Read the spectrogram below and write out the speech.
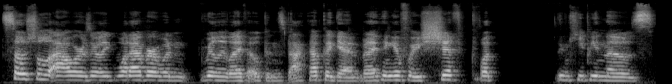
social hours or like whatever when really life opens back up again. But I think if we shift what in keeping those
